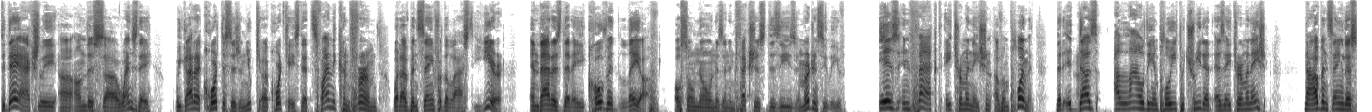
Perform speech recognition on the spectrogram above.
today, actually, uh, on this uh, Wednesday, we got a court decision, new uh, court case that's finally confirmed what I've been saying for the last year, and that is that a COVID layoff, also known as an infectious disease emergency leave, is in fact a termination of employment. That it does allow the employee to treat it as a termination. Now, I've been saying this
